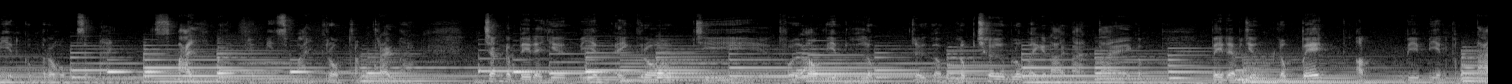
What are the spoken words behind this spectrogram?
មានគម្របសំណាញ់ស្បៃបាទយើងមានស្បៃគ្របត្រឹមត្រូវបាទអញ្ចឹងដល់ពេលដែលយើងមានអីគ្របជាធ្វើឲ្យវាមិនលុបឬ ក៏លុបឈើលុបអីក៏ដោយបានតែពេលដែលយើងលុបពេកអត់វាមានកម្ដៅ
